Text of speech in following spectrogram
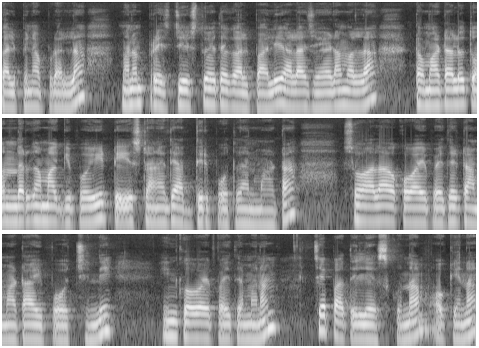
కలిపినప్పుడల్లా మనం ప్రెస్ చేస్తూ అయితే కలపాలి. అలా చేయడం వల్ల టమాటాలు తొందరగా మగ్గిపోయి టేస్ట్ అనేది అద్దిరిపోతుంది అనమాట సో అలా ఒకవైపు అయితే టమాటా అయిపోవచ్చింది. ఇంకోవైపు అయితే మనం చపాతీలు చేసుకుందాం. ఓకేనా?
